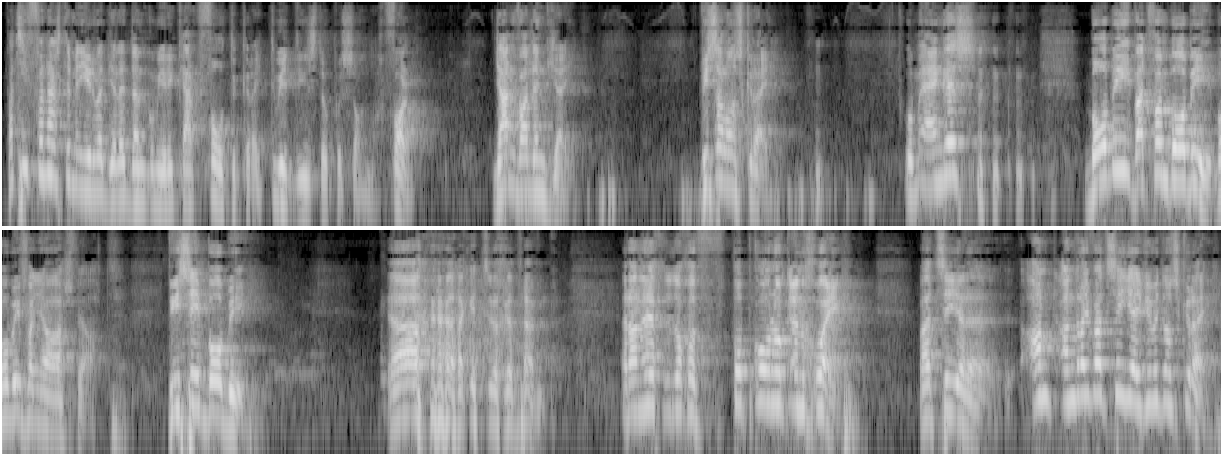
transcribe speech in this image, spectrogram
Wat is die vinnigste manier wat julle dink om hierdie kerk vol te kry? Twee dienste op 'n Sondag. Vol. Jan, wat dink jy? Wie sal ons kry? Oom Angus? Bobby, wat van Bobby? Bobby van Jaarsveld. Wie sê Bobby? Ja, ek het so gedink. En dan het nog 'n popcorn ook ingooi. Wat sê julle? Andrei, wat sê jy? Wie moet ons kry?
